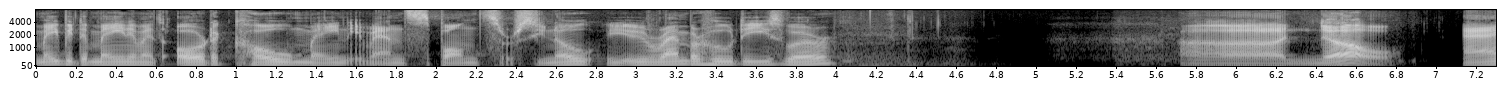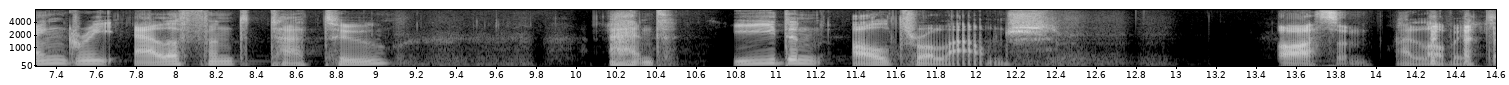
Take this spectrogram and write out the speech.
maybe the main event or the co-main event sponsors. You know, you remember who these were? Uh no. Angry Elephant Tattoo and Eden Ultra Lounge. Awesome. I love it.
